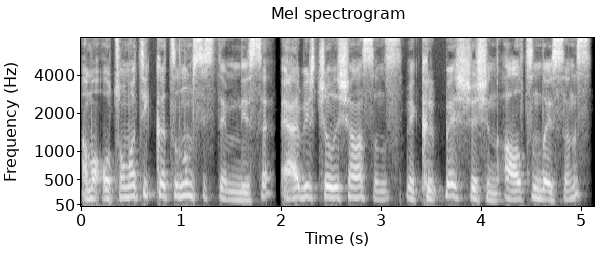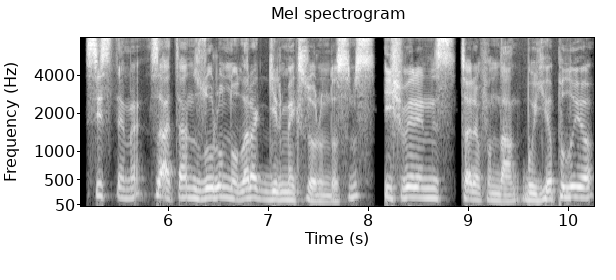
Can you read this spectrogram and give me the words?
Ama otomatik katılım sisteminde ise eğer bir çalışansanız ve 45 yaşın altındaysanız sisteme zaten zorunlu olarak girmek zorundasınız. İşvereniniz tarafından bu yapılıyor.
